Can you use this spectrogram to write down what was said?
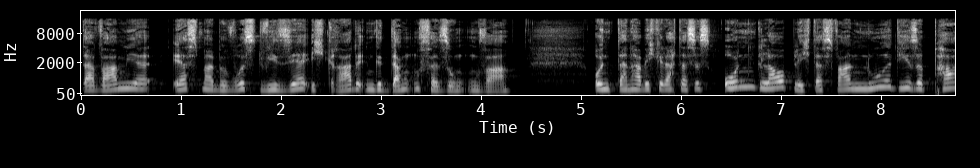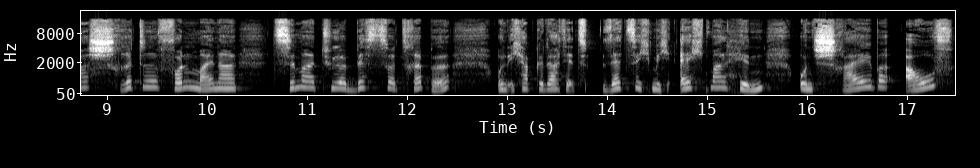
da war mir erstmal bewusst, wie sehr ich gerade in Gedanken versunken war. Und dann habe ich gedacht, das ist unglaublich. Das waren nur diese paar Schritte von meiner Zimmertür bis zur Treppe. Und ich habe gedacht, jetzt setze ich mich echt mal hin und schreibe auf,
